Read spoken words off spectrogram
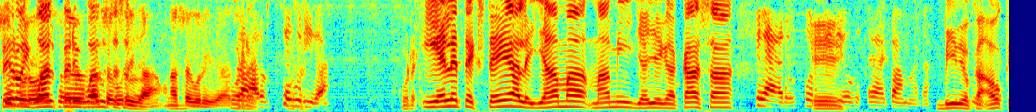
Sí, Pero igual, pero igual usted se lo seguridad, da. Una seguridad. Correcto. Claro, seguridad. Correcto. Y él le textea, le llama, mami, ya llegué a casa, Claro, por Eh, videocámara. video, ca- ok,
